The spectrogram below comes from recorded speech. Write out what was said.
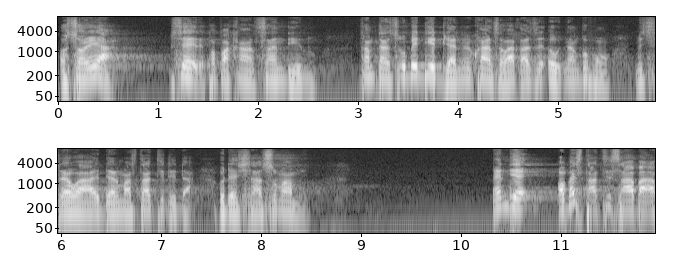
Oh, sorry, ah, say Papa can't Sunday. No. Sometimes obedi aduane no kwan sɛ waka sɛ oh nyankopɔn mesrɛ wa aduane ma start de da wode hyɛ asoma me ɛndeɛ ɔbɛ start saa ba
